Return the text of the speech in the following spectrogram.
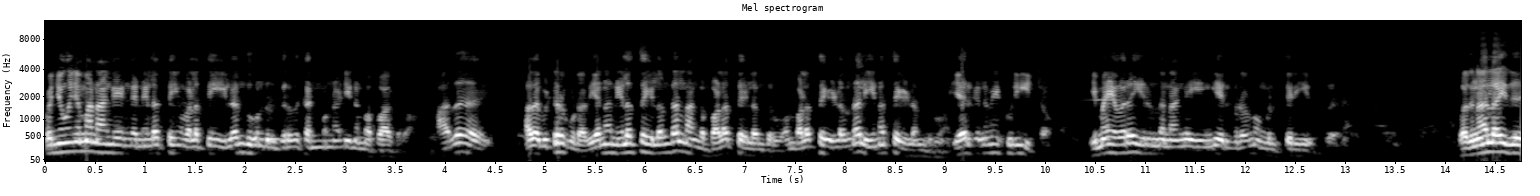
கொஞ்சம் கொஞ்சமா நாங்க எங்க நிலத்தையும் வளத்தையும் இழந்து கொண்டிருக்கிறது கண் முன்னாடி நம்ம பாக்குறோம் அதை அதை விட்டுறக்கூடாது. ஏன்னா நிலத்தை இழந்தால் நாங்க பலத்தை இழந்துருவோம். பலத்தை இழந்தால் இனத்தை இழந்துருவோம். ஏற்கனவே குறியிட்டோம். இமயவரை இருந்த நாங்க எங்கே இருக்கிறோம்னு உங்களுக்கு தெரியும். அதனால இது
